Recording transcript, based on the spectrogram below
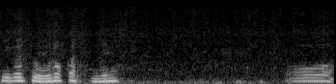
이것도 우럭 같은데. 오.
